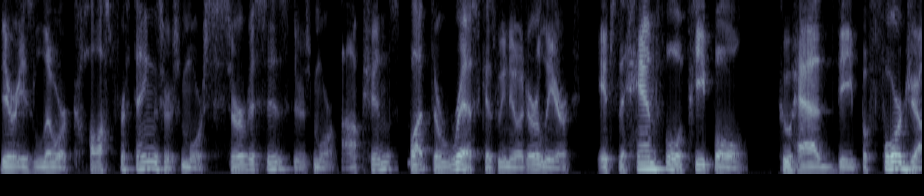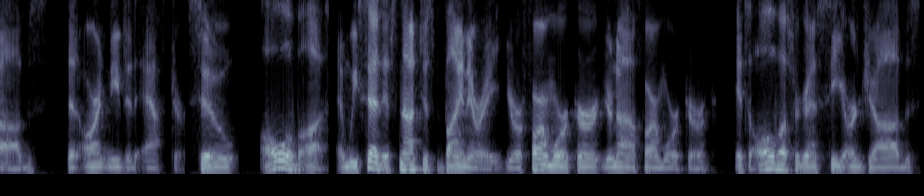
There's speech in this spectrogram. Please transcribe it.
there is lower cost for things, there's more services, there's more options. But the risk, as we noted earlier, it's the handful of people who had the before jobs that aren't needed after. So all of us, and we said it's not just binary. You're a farm worker, you're not a farm worker. It's all of us are going to see our jobs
